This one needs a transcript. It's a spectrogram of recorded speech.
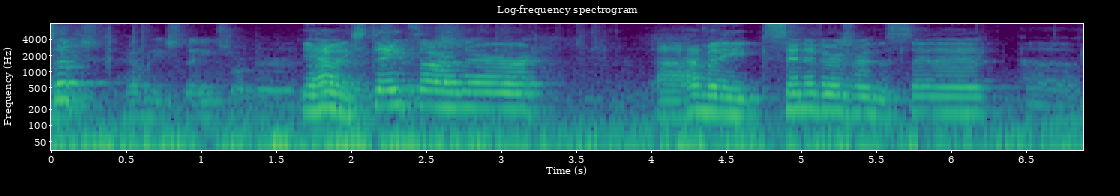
How So- many, how many states are there? yeah, how many states are there? Uh, how many senators are in the Senate? Um,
